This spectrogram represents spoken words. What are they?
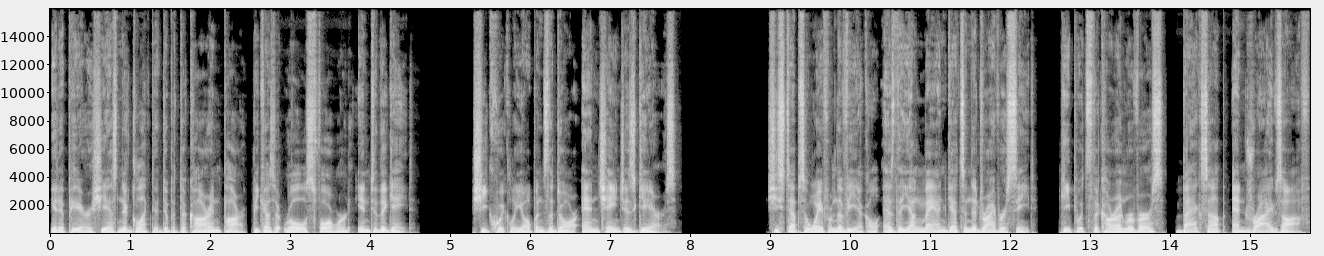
It appears she has neglected to put the car in park because it rolls forward into the gate. She quickly opens the door and changes gears. She steps away from the vehicle as the young man gets in the driver's seat. He puts the car in reverse, backs up, and drives off.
